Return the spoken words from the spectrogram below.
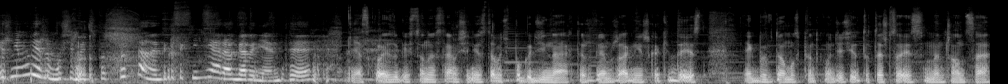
już nie mówię, że musi być posprzątany, tylko taki w miarę ogarnięty. Ja z kolei z drugiej strony staram się nie zostawać po godzinach. Też wiem, że Agnieszka, kiedy jest jakby w domu z piątką dzieci, to też to jest męczące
